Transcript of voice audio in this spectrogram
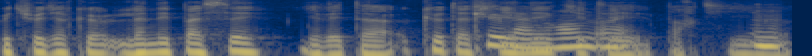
Oui, tu veux dire que l'année passée, il y avait ta, que ta Que fille aînée qui était ouais. partie Mm.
